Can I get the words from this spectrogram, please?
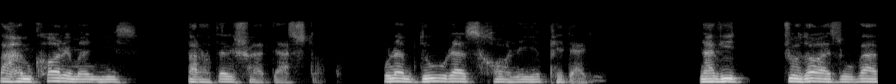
و همکار من نیز برادرش رو دست داد. اونم دور از خانه پدری. نوید جدا از اون و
